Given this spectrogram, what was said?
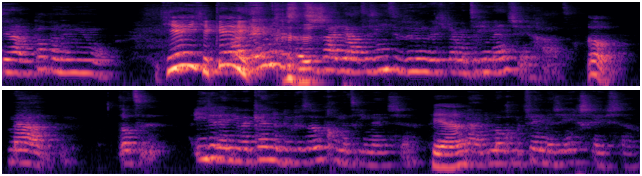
Ja, mijn papa neemt nu op. Jeetje, Maar het enige is dat ze zeiden, ja, het is niet de bedoeling dat je daar met drie mensen in gaat. Oh, Maar ja, dat, iedereen die wij kennen doet het ook gewoon met drie mensen. ja. Nou, er mogen maar twee mensen ingeschreven staan.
